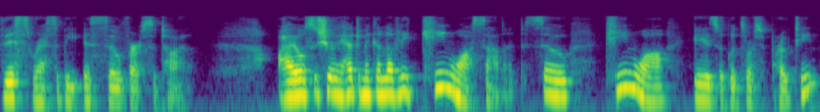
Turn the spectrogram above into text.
this recipe is so versatile. I also show you how to make a lovely quinoa salad. So quinoa is a good source of protein.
